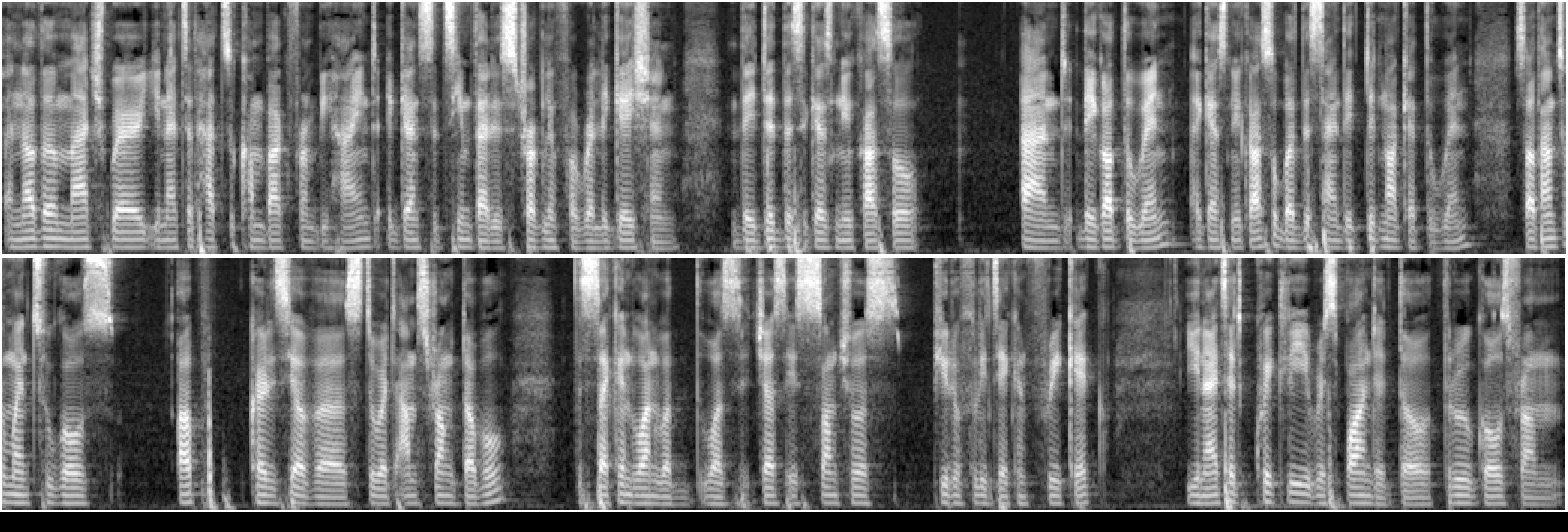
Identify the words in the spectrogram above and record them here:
Another match where United had to come back from behind against a team that is struggling for relegation. They did this against Newcastle and they got the win against Newcastle, but this time they did not get the win. Southampton went two goals up, courtesy of a Stuart Armstrong double. The second one was was just a sumptuous, beautifully taken free kick. United quickly responded though through goals from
